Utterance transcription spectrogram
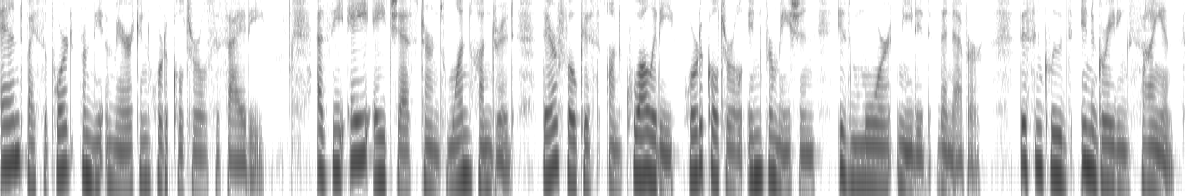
and by support from the American Horticultural Society. As the AHS turns 100, their focus on quality horticultural information is more needed than ever. This includes integrating science,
